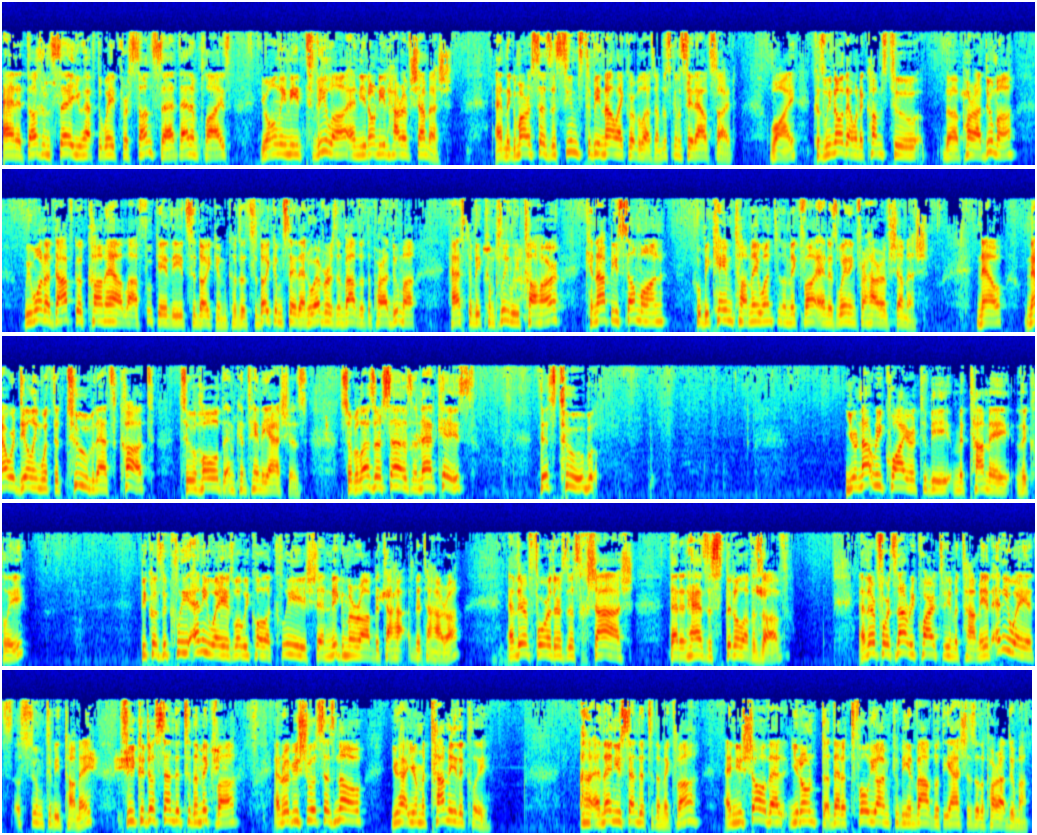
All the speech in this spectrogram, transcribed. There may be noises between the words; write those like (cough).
and it doesn't say you have to wait for sunset, that implies you only need Tvila and you don't need Harav Shemesh. And the Gemara says this seems to be not like Rebbe. I'm just going to say it outside. Why? Because we know that when it comes to the paraduma, we want to dafka come out la'afuke the tzedaikim, because the tzedaikim say that whoever is involved with the paraduma has to be completely tahar, cannot be someone who became tameh, went to the mikvah, and is waiting for harav shemesh. Now, now we're dealing with the tube that's cut to hold and contain the ashes. So Belezer says, in that case, this tube, you're not required to be mitame the kli, because the kli anyway is what we call a kli shenigmara bitahara, and therefore there's this chash that it has the spittle of a zav, and therefore it's not required to be matame. And anyway, it's assumed to be tame, so you could just send it to the mikvah and Rabbi Yeshua says, no, you ha- you're matami the kli. (clears throat) and then you send it to the mikvah, and you show that you don't, that a tful yom could be involved with the ashes of the paraduma.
